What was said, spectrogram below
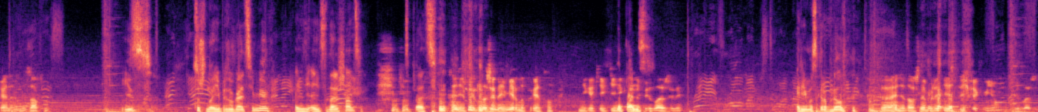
Реально, внезапно. Из... Слушай, ну они предлагают себе мир. Они, они тебе дали шанс справиться. Они предложили мир, но при этом никаких денег не предложили. Рим оскорблен. Да, они должны были 10 тысяч как минимум предложить.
